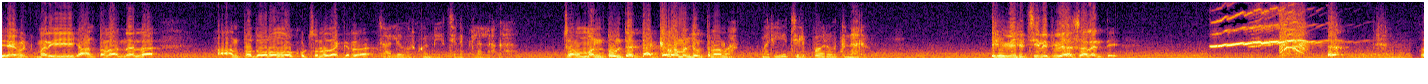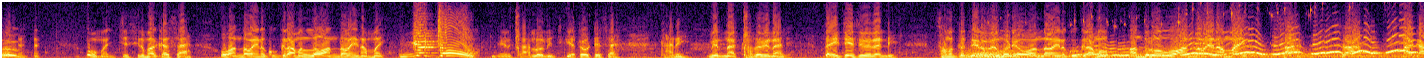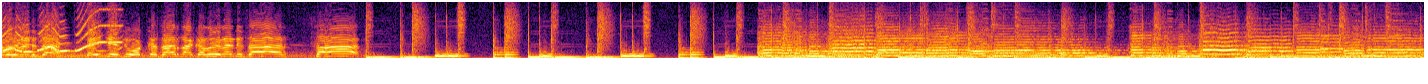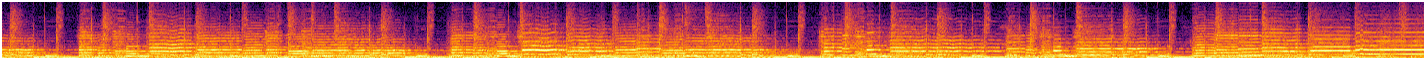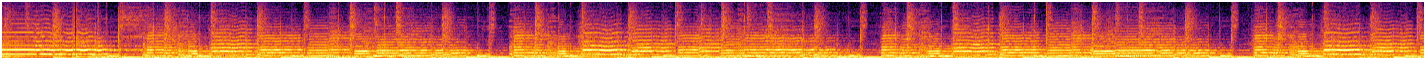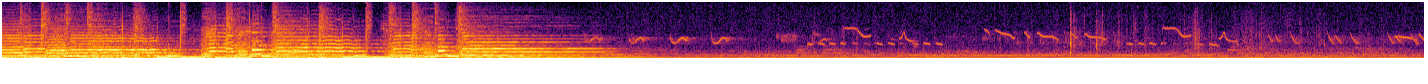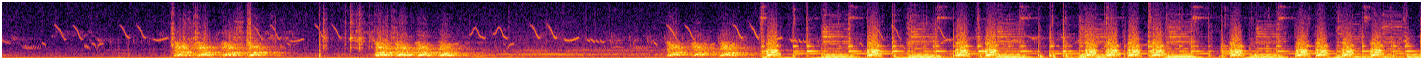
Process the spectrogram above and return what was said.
ఏమిటి మరి అంటదాన్ని అంత దూరంలో కూర్చున్న దగ్గర చాలే ఊరుకోండి చిన్నపిల్లలాగా. జమ్మంటుంటే దగ్గర రమ్మని చెప్తున్నానా మరీ చిలిపివారు అవుతున్నారు ఇవి చిలిపి వేషాలంటే. ఓ మంచి సినిమా కదా సార్. ఓ అందమైన కుగ్రామంలో అందమైన అమ్మాయి! నేను కారులో నుంచి గెటౌటే సార్ కానీ మీరు నా కథ వినాలి. దయచేసి వినండి. సముద్ర తీరం వెంబడి ఓ అందమైన కుగ్రామం. అందులో ఓ అందమైన అమ్మాయి. సార్ సార్ నా కథ వినండి సార్. దయచేసి ఒక్కసారి నా కథ వినండి సార్. సార్! Thank you.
